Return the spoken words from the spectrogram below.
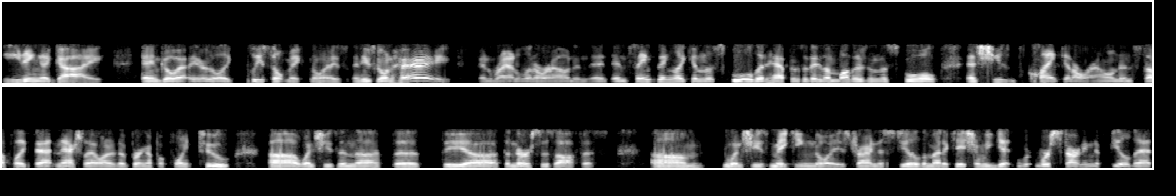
eating a guy and go at they're like please don't make noise and he's going hey and rattling around and, and and same thing like in the school that happens today the mother's in the school and she's clanking around and stuff like that and actually i wanted to bring up a point too uh when she's in the the the uh the nurse's office um when she's making noise trying to steal the medication we get we're starting to feel that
